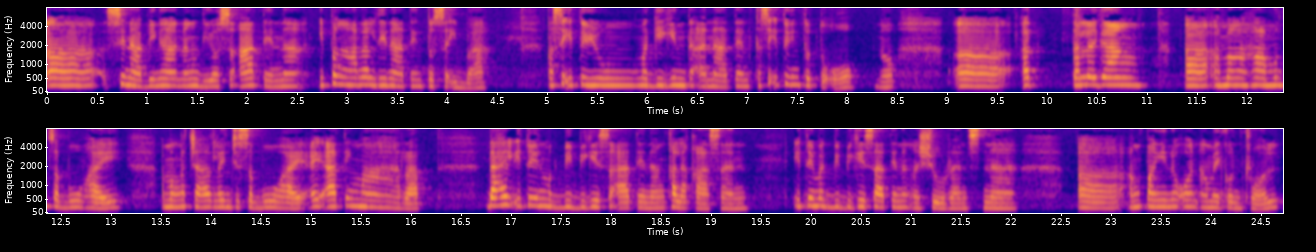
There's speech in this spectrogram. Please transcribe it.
uh, sinabi nga ng Diyos sa atin na ipangaral din natin to sa iba. Kasi ito yung magiging daan natin. Kasi ito yung totoo. No? Uh, at talagang uh, ang mga hamon sa buhay, ang mga challenges sa buhay ay ating maharap dahil ito yung magbibigay sa atin ng kalakasan. Ito yung magbibigay sa atin ng assurance na uh, ang Panginoon ang may control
